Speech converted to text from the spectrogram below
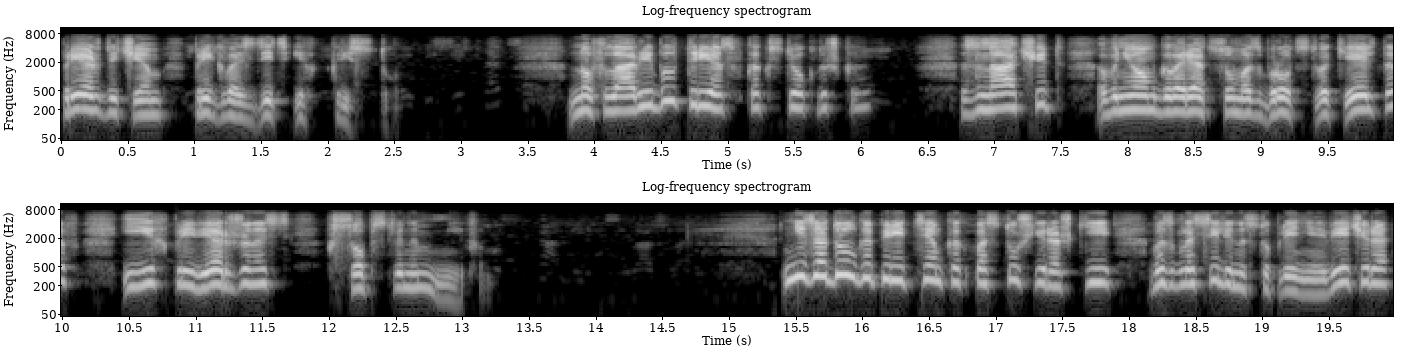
прежде чем пригвоздить их к кресту. Но Флавий был трезв, как стеклышко. Значит, в нем говорят сумасбродство кельтов и их приверженность к собственным мифам. Незадолго перед тем, как пастушьи рожки возгласили наступление вечера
